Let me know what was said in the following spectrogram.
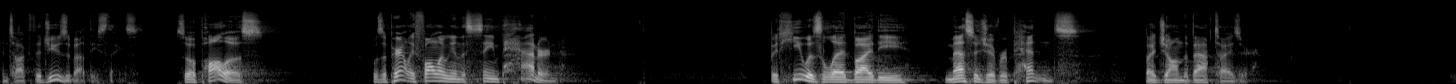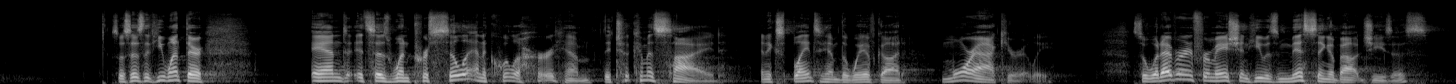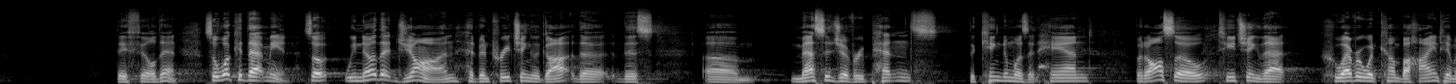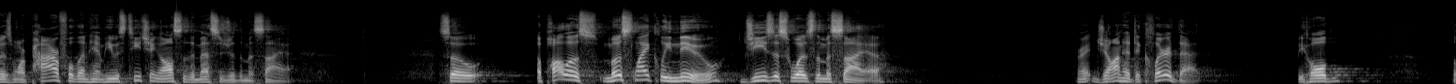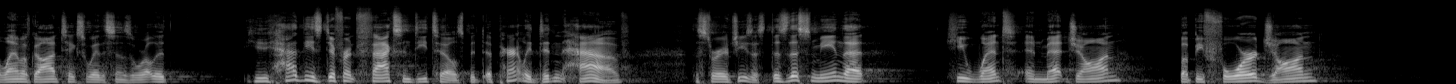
and talk to the Jews about these things. So Apollos was apparently following in the same pattern but he was led by the message of repentance by John the Baptizer. So it says that he went there, and it says, when Priscilla and Aquila heard him, they took him aside and explained to him the way of God more accurately. So, whatever information he was missing about Jesus, they filled in. So, what could that mean? So, we know that John had been preaching the, God, the this um, message of repentance, the kingdom was at hand, but also teaching that whoever would come behind him is more powerful than him. He was teaching also the message of the Messiah. So Apollos most likely knew Jesus was the Messiah. Right? John had declared that. Behold, the Lamb of God takes away the sins of the world. It, he had these different facts and details, but apparently didn't have the story of Jesus. Does this mean that he went and met John, but before John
